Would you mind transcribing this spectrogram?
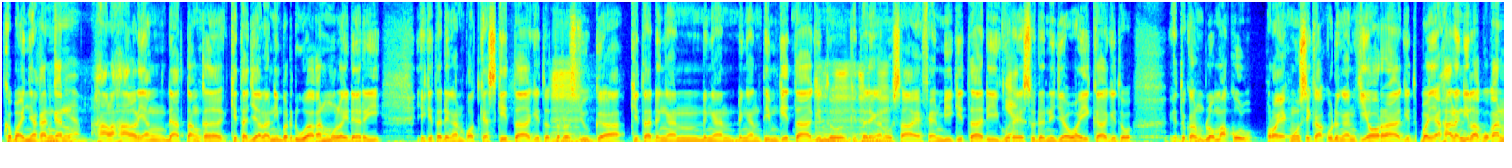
kebanyakan kan Iya. hal-hal yang datang ke kita jalani berdua kan mulai dari ya kita dengan podcast kita gitu terus Hmm. juga kita dengan dengan dengan tim kita gitu kita dengan usaha F&B kita di Gure Iya. Sudan di Jawaika gitu itu kan belum aku proyek musik aku dengan Kiora gitu banyak hal yang dilakukan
